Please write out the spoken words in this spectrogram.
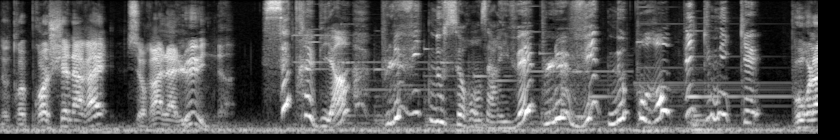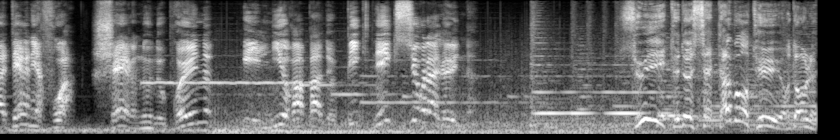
notre prochain arrêt sera la Lune. C'est très bien. Plus vite nous serons arrivés, plus vite nous pourrons pique-niquer. Pour la dernière fois, chère Nounou Prune, il n'y aura pas de pique-nique sur la Lune. Suite de cette aventure dans le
